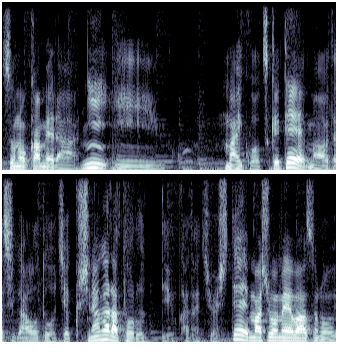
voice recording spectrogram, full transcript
そのカメラにマイクをつけて、まあ、私が音をチェックしながら撮るっていう形をして、まあ、照明はその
